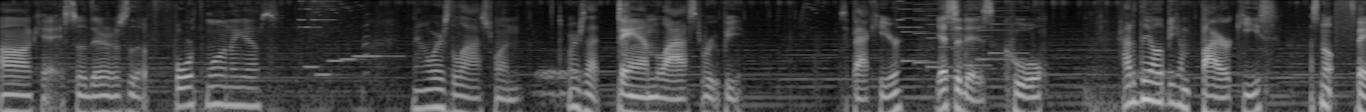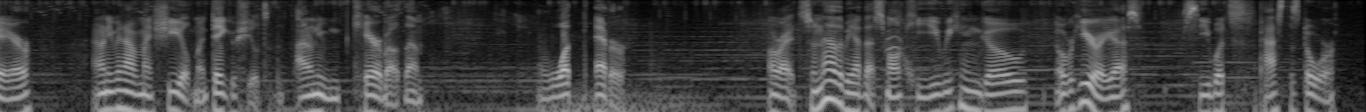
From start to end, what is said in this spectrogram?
Okay, so there's the fourth one, I guess. Now, where's the last one? Where's that damn last rupee? Is it back here? Yes, it is. Cool. How did they all become fire Keese? That's not fair. I don't even have my shield, my Deku shield. So I don't even care about them. Whatever. Alright, so now that we have that small key, we can go over here, I guess. see what's past this door.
